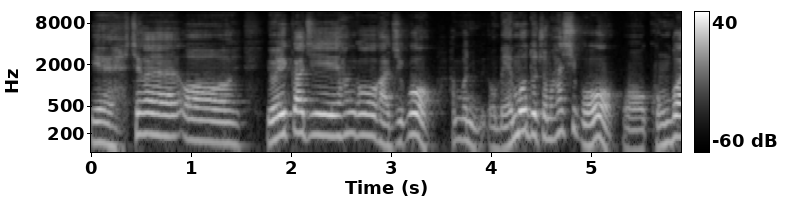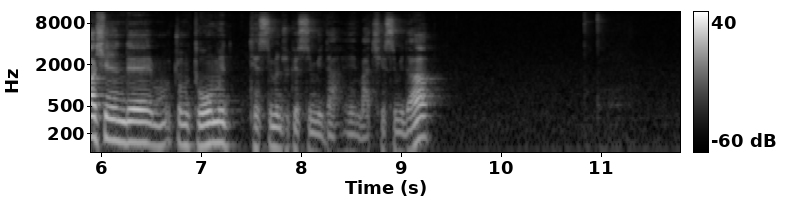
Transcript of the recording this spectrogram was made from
예, 제가 어 여기까지 한 거 가지고 한번 메모도 좀 하시고 어 공부하시는데 좀 도움이 됐으면 좋겠습니다. 예, 마치겠습니다.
